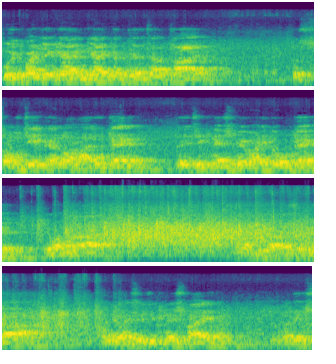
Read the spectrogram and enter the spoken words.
કોઈ પણ જગ્યાએ અન્યાય કે અત્યાચાર થાય, તો સૌથી પહેલો અવાજ ઉઠે તો એ જિજ્ઞેશ મેવાણીનો ઉઠે. એવા મારા સાથી ધારાસભ્ય માન્યભાઈ શ્રી જિજ્ઞેશભાઈ પ્રદેશ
